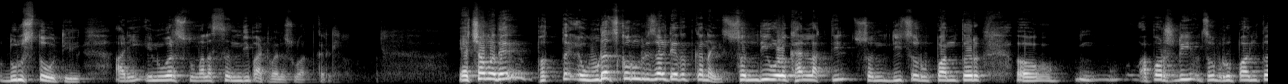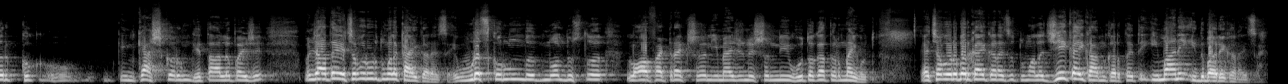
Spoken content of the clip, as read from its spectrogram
दुरुस्त होतील आणि युनिवर्स तुम्हाला संधी पाठवायला सुरुवात करेल. याच्यामध्ये फक्त एवढंच करून रिझल्ट येतात का नाही संधी ओळखायला लागतील. संधीचं रूपांतर अपॉर्च्युनिटीचं रूपांतर इन कॅश करून घेता आलं पाहिजे. म्हणजे आता याच्याबरोबर तुम्हाला काय करायचं आहे एवढंच करून तुम्हाला नुसतं लॉ ऑफ अट्रॅक्शन इमॅजिनेशननी होतं का तर नाही होत. याच्याबरोबर काय करायचं? तुम्हाला जे काही काम करताय ते इमाने इदबारे करायचं आहे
